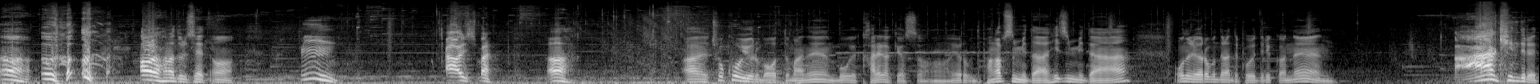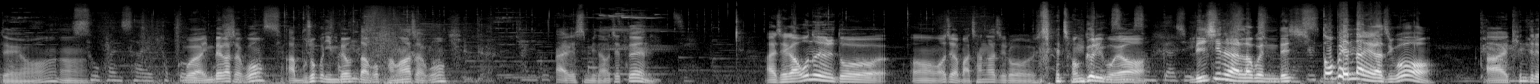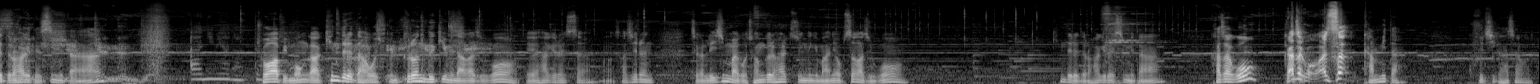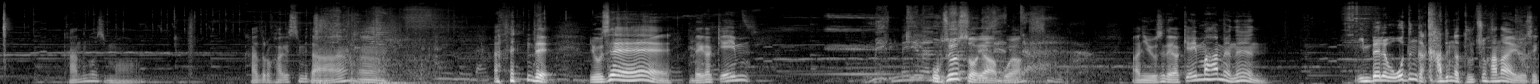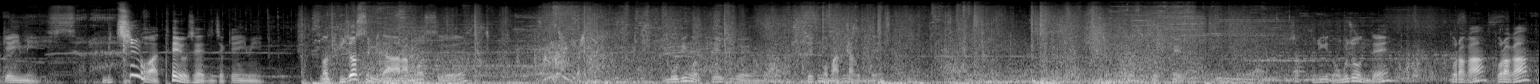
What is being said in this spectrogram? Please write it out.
어, 으, 아 하나 둘 셋, 어, 음, 아 씨발, 아, 아 초코 우유를 먹었더만은 목에 가래가 꼈어. 어, 여러분들 반갑습니다, 히즈입니다. 오늘 여러분들한테 보여드릴 거는 아 킨드레드예요. 어. 소환사의 협곡 뭐야 인베 가자고? 아 무조건 인베 온다고 방어하자고? 알겠습니다. 어쨌든 아 제가 오늘도 어 어제와 마찬가지로 정글이고요. 리신을 하려고 했는데 씨, 또 밴당해가지고 아 킨드레드로 하게 됐습니다. 조합이 뭔가 킨드레드 하고 싶은 그런 느낌이 나가지고 예 하기로 했어요. 어, 사실은 제가 리신 말고 정글을 할 수 있는 게 많이 없어가지고 킨드레드로 하기로 했습니다. 가자고? 가자고! 왔어! 갑니다. 굳이 가자고. 가는 거지 뭐. 가도록 하겠습니다. 응. 맞추는 근데 요새 내가 게임 없어졌어. 야 뭐야? 아니 요새 내가 게임만 하면은 인베를 오든가 가든가 둘 중 하나예요 요새 게임이. 미친 것 같아 요새 진짜 게임이. 넌 뒤졌습니다 람머스. 무빙 어떻게 해주고요 이런 거. 해준 거 맞나 근데? 오케이 진짜 분위기 너무 좋은데? 돌아가 돌아가.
